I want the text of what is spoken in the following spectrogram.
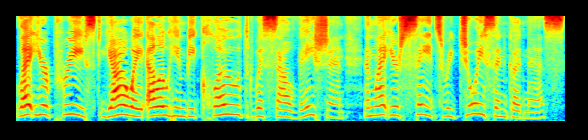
Let your priest, Yahweh Elohim, be clothed with salvation, and let your saints rejoice in goodness.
